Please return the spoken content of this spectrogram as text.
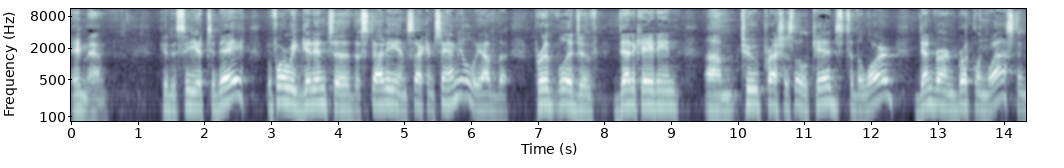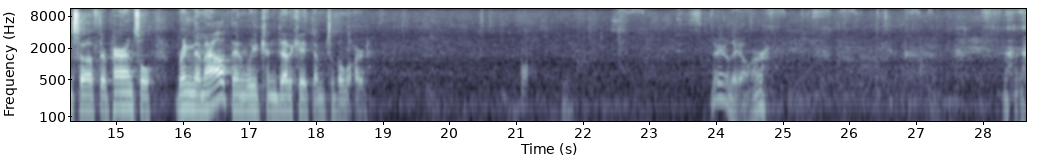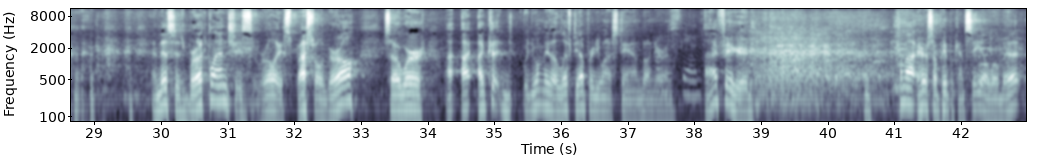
Amen. Good to see you today. Before we get into the study in 2 Samuel, we have the privilege of dedicating um, two precious little kids to the Lord, Denver and Brooklyn West. And so, if their parents will bring them out, then we can dedicate them to the Lord. There they are. And this is Brooklyn. She's a really special girl. So we're, I, I, I could, would you want me to lift you up or do you want to stand on your own? I figured. Come out here so people can see you a little bit.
